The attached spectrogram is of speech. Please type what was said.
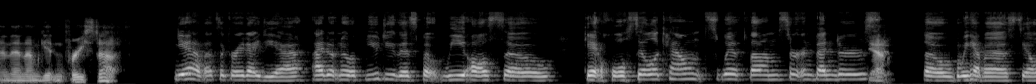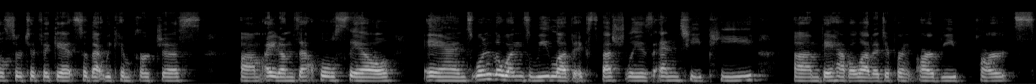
and then I'm getting free stuff. Yeah, that's a great idea. I don't know if you do this, but we also get wholesale accounts with um, certain vendors. Yeah. So we have a sales certificate so that we can purchase um, items at wholesale. And one of the ones we love especially is NTP. Um, they have a lot of different RV parts.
